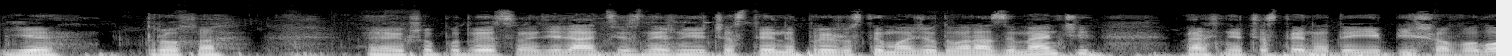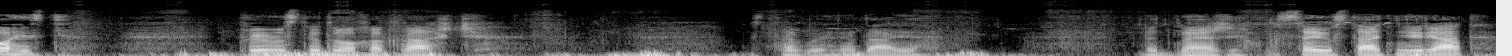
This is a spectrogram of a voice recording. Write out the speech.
Є трохи, е, якщо подивитися на ділянці, з нижньої частини прирости майже в два рази менші. Верхня частина, де є більша вологість, прирости трохи краще. Ось так виглядає ведмежі. Ось цей остатній ряд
